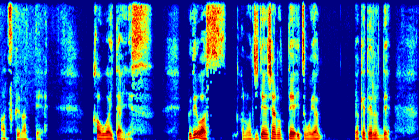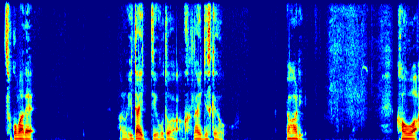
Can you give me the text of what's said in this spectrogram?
熱くなって、顔が痛いです。腕は、あの、自転車乗っていつもや、焼けてるんで、そこまで、あの、痛いっていうことはないんですけど、やはり、顔は、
